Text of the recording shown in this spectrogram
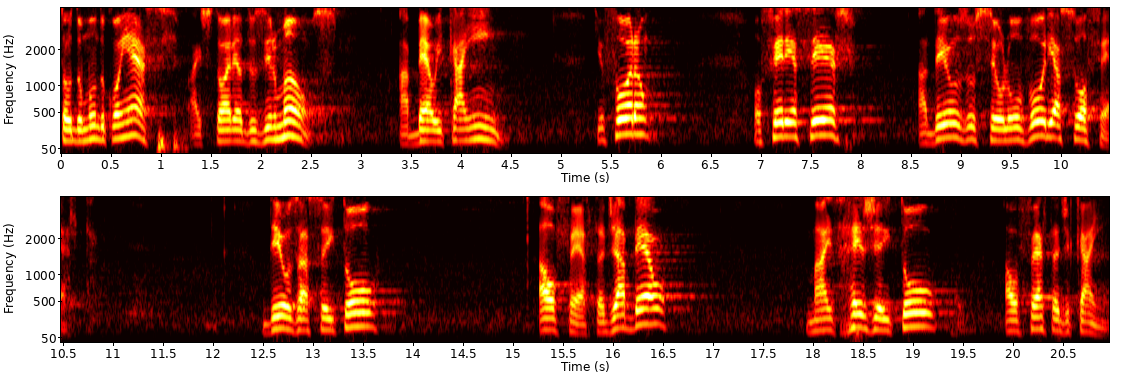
Todo mundo conhece a história dos irmãos. Abel e Caim, que foram oferecer a Deus o seu louvor e a sua oferta. Deus aceitou a oferta de Abel, mas rejeitou a oferta de Caim.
